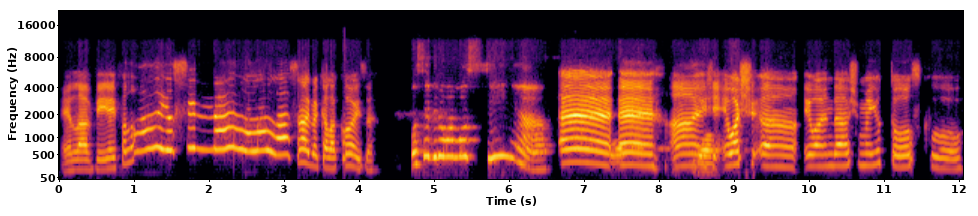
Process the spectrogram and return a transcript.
ela veio e falou: Ai, o sinal, sabe aquela coisa? Você virou uma mocinha. É, é. Ai, Boa. gente, eu acho, uh, eu ainda acho meio tosco.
